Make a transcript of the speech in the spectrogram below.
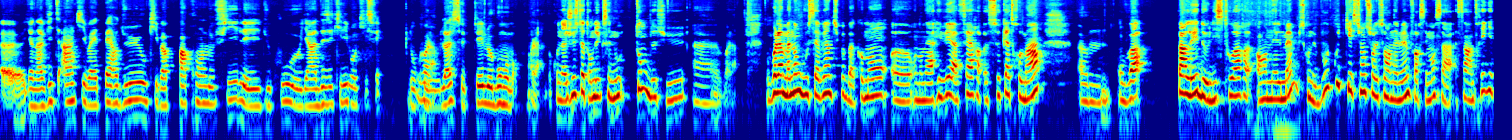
il y en a vite un qui va être perdu ou qui va pas prendre le fil et du coup il y a un déséquilibre qui se fait. Donc voilà. là, c'était le bon moment. Voilà. Donc on a juste attendu que ça nous tombe dessus. voilà. Donc voilà, maintenant que vous savez un petit peu bah, comment on en est arrivé à faire ce quatre mains, on va parler de l'histoire en elle-même, puisqu'on a beaucoup de questions sur l'histoire en elle-même, forcément ça, ça intrigue.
